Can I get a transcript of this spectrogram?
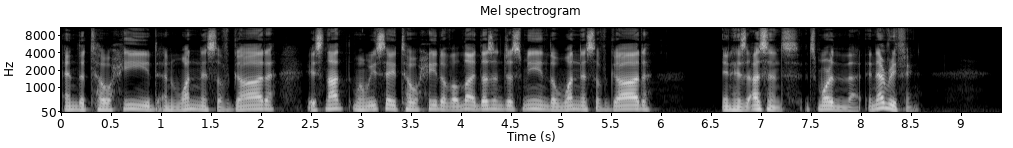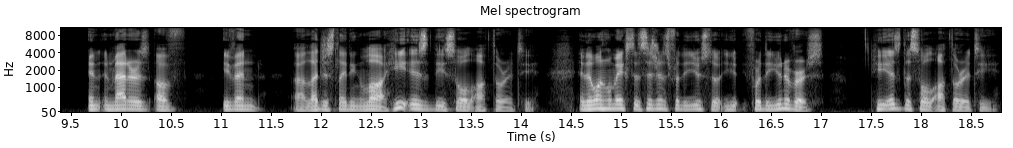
and the tawheed and oneness of God, it's not when we say tawheed of Allah, it doesn't just mean the oneness of God in His essence. It's more than that, in everything in, in matters of even uh, legislating law. He is the sole authority. And the one who makes decisions for the use of, for the universe, he is the sole authority.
